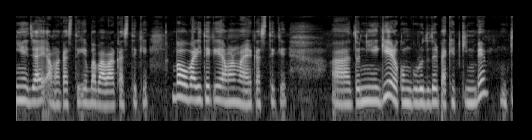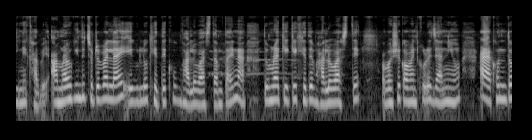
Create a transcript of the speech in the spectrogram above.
নিয়ে যায় আমার কাছ থেকে বা বাবার কাছ থেকে বা ও বাড়ি থেকে আমার মায়ের কাছ থেকে। তো নিয়ে গিয়ে এরকম গুঁড়ো দুধের প্যাকেট কিনবে, কিনে খাবে। আমরাও কিন্তু ছোটোবেলায় এগুলো খেতে খুব ভালোবাসতাম, তাই না? তোমরা কে কে খেতে ভালোবাসতে অবশ্যই কমেন্ট করে জানিও। আর এখন তো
